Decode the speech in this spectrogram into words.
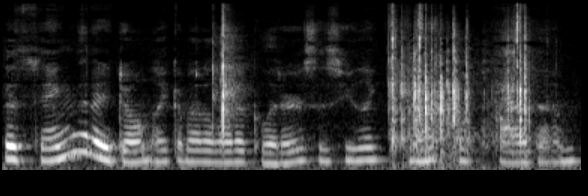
The thing that I don't like about a lot of glitters is you like can't apply them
